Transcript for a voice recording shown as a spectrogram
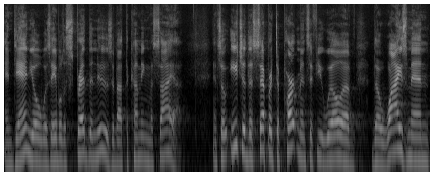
and Daniel was able to spread the news about the coming Messiah. And so each of the separate departments, if you will, of the wise men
